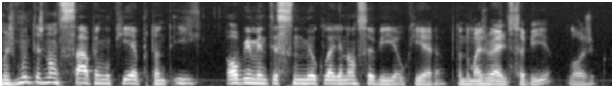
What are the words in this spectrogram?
mas muitas não sabem o que é. Portanto, e obviamente esse meu colega não sabia o que era. Portanto, o mais velho sabia, lógico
